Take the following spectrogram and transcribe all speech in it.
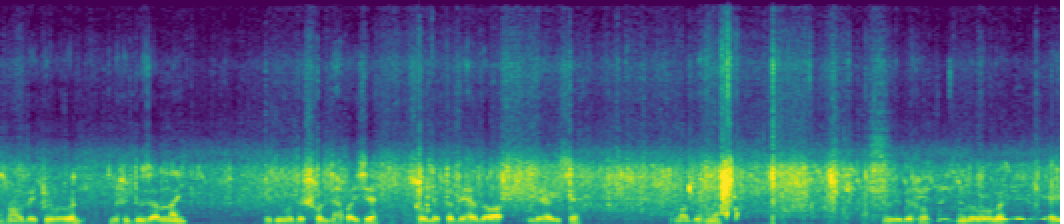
আপনারা দেখতে পাবেন বেশি দূর জাল নাই। ইতিমধ্যে শোল ঝাঁপাইছে শোল একটা দেখা দেওয়া দেখা গেছে। আমরা দেখুন এই দেখো, সুন্দরভাবে এই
